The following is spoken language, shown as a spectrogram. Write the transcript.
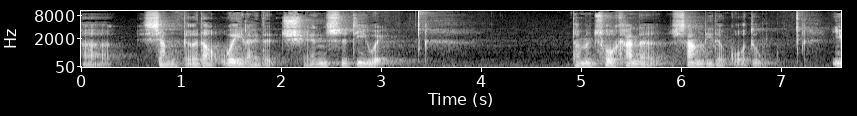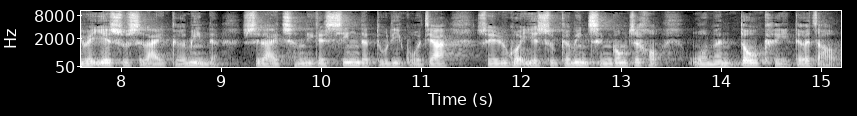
呃，想得到未来的权势地位。他们错看了上帝的国度，以为耶稣是来革命的，是来成立一个新的独立国家。所以，如果耶稣革命成功之后，我们都可以得着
